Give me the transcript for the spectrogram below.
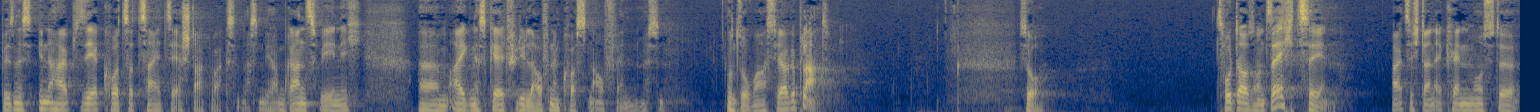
Business innerhalb sehr kurzer Zeit sehr stark wachsen lassen. Wir haben ganz wenig ähm, eigenes Geld für die laufenden Kosten aufwenden müssen. Und so war es ja geplant. So. 2016 als ich dann erkennen musste,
